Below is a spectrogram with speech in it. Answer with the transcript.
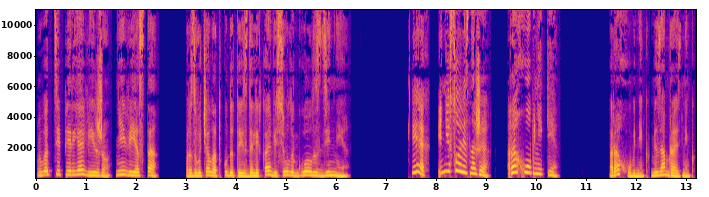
«Вот теперь я вижу, невеста!» прозвучал откуда-то издалека веселый голос Дине. Эх, и не совестно же! Рахубники!» Рахубник, безобразник.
